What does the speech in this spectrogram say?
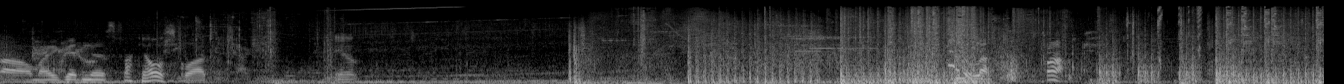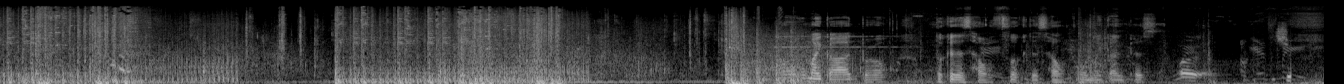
Oh my goodness. Fucking whole squad. Yep. To the left. Fuck. My god, bro. Look at his health. Look at his health. Oh my god, I'm pissed. Look at this.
